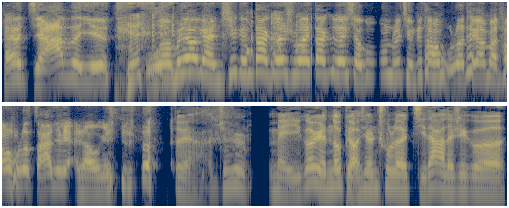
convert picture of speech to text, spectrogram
还要夹子音。我们要敢去跟大哥说，大哥，小公主请吃糖葫芦，他敢把糖葫芦砸你脸上，我跟你说。对啊，就是每一个人都表现出了极大的这个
